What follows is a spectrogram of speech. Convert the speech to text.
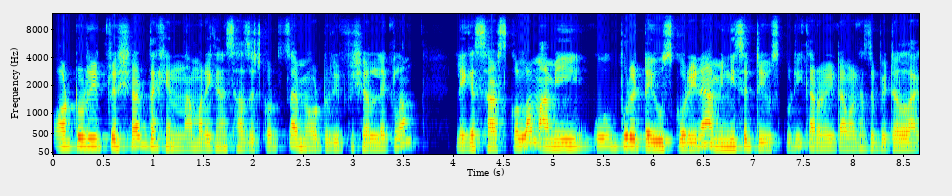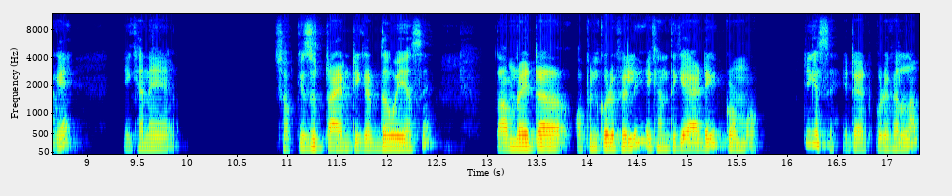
অটো রিফ্রেশার দেখেন, আমার এখানে সাজেস্ট করতেছে। আমি অটো রিফ্রেশার লিখলাম। লিখে সার্চ করলাম। আমি উপরেরটা ইউজ করি না। আমি নিচেরটা ইউজ করি। কারণ এটা আমার কাছে বেটার লাগে। এখানে সবকিছু টাইম টিকার দেওয়াই আছে। তো আমরা এটা ওপেন করে ফেলি। এখান থেকে অ্যাড এ ক্রম ঠিক আছে? এটা অ্যাড করে ফেললাম।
